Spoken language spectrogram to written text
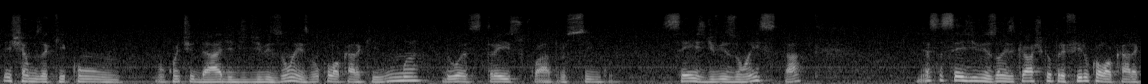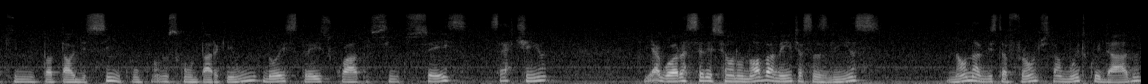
deixamos aqui com uma quantidade de divisões, vou colocar aqui uma, duas, três, quatro, cinco, seis divisões, tá? Nessas seis divisões aqui eu acho que eu prefiro colocar aqui um total de 5, vamos contar aqui 1, 2, 3, 4, 5, 6, certinho. E agora seleciono novamente essas linhas, não na vista front, está muito cuidado.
